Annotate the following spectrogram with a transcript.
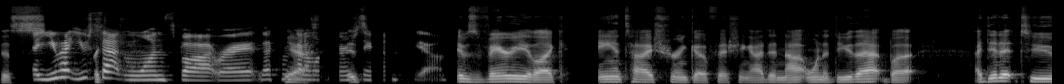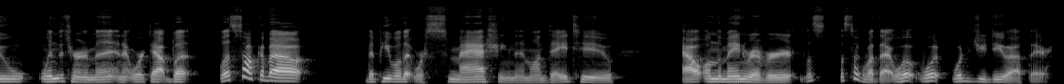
this. Uh, You had you like- sat in one spot, right? That's kind of what I understand. Yeah. it was very like anti shrinko fishing. I did not want to do that, but I did it to win the tournament and it worked out. But let's talk about the people that were smashing them on day two out on the main river. Let's let's talk about that. What what what did you do out there?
